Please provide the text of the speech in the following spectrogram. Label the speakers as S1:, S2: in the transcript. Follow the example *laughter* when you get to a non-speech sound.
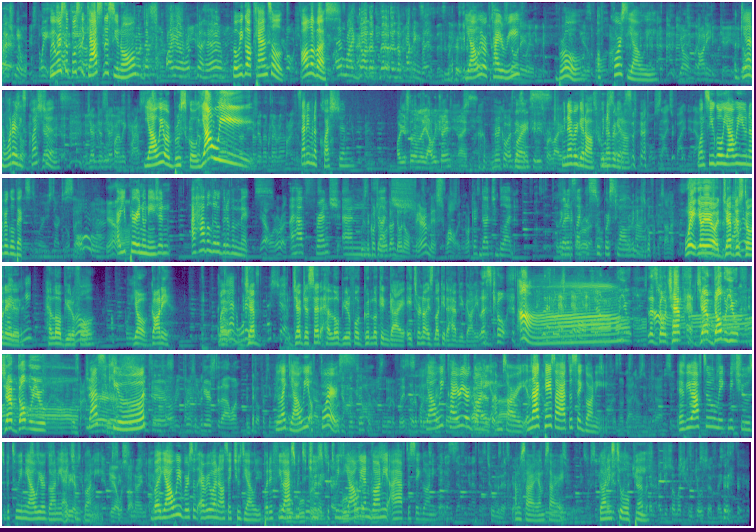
S1: Frenchman. Wait,
S2: We were supposed to cast this, you know,
S3: Dude, that's fire. What the hell?
S2: but we got cancelled. All of us.
S3: Oh my god, that's better than the fucking bread. *laughs*
S2: Yawi or
S4: Kairi?
S2: Bro, of course Yawi.
S4: Yo,
S2: Again, what are these questions?
S4: Jeb just finally cast.
S2: Yawi or Brusco? Yawi! Is that even a question?
S3: Oh, you're still on the Yawi train? Nice. *laughs*
S4: Miracle as
S2: Of
S4: they say, titties for life.
S2: We never get off. We
S4: Who
S2: never get off.
S4: says?
S2: Once you go Yawi, you never go back.
S3: Oh.
S1: Yeah.
S2: Are you pure Indonesian? I have a little bit of a mix.
S4: yeah, Aurora.
S2: I have French and
S4: Who's the coach of
S2: Dutch,
S4: Logan? Don't know. Faramis. Wow, Norke.
S2: Dutch blood,
S4: So
S2: but it's like
S4: Aurora
S2: the
S4: now.
S2: super small
S4: Or They can
S2: amount.
S4: just go for Vixana.
S5: Wait, yo, yo, yo. Jeb just donated. Hello, beautiful.
S2: Bro,
S5: Yo, Gonie. My-
S2: Again, what
S5: Jeb-
S2: these?
S5: Jeb just said, hello, beautiful, good looking guy. Aeterna is lucky to have you, Gonie. Let's go.
S2: Aww.
S5: Let's go, champ. Jeb W. Jeb W.
S2: That's cute.
S1: Cheers. Cheers to that one.
S2: You like Yawi? Of course.
S1: They said
S2: Yawi, Kairi, or
S3: Oh,
S2: Gonie?
S3: that's a
S2: I'm sorry. In that case, I have to say
S1: Gonie.
S2: If you have to make me choose between Yawi or Gonie, I choose Gonie.
S1: Yeah, what's up?
S2: But Yawi versus everyone else, I choose Yawi. But if you ask me to choose between Yawi and Gonie, I have to say Gonie. guys.
S5: Two minutes.
S2: I'm sorry, I'm sorry. Gonie's too OP.
S4: Thank you so much to Joseph. Thank you. *laughs*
